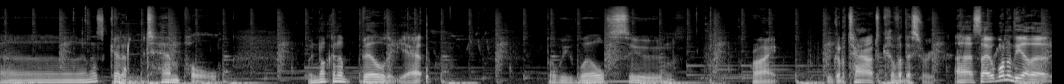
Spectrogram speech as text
Uh, let's get a temple. We're not going to build it yet, but we will soon. Right, we've got a tower to cover this route. Uh, so one of the other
